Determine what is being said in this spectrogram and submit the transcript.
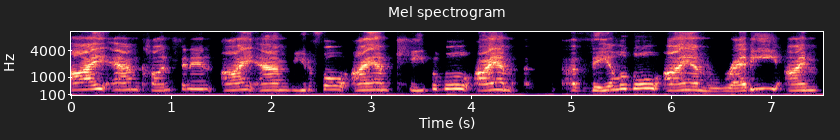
I am confident, I am beautiful, I am capable, I am available, I am ready, I'm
